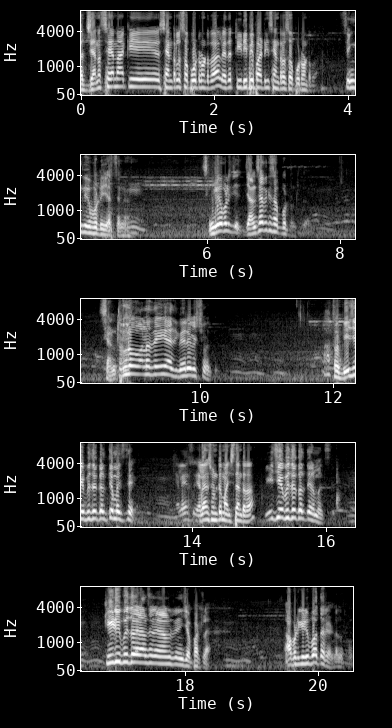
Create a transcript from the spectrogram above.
ఆ జనసేనకి సెంట్రల్ సపోర్ట్ ఉంటుందా? లేదా టీడీపీ పార్టీకి సెంట్రల్ సపోర్ట్ ఉంటుందా? సింగిల్గా పోటీ చేస్తాను సింగిల్గా పోటీ జనసేనకి సపోర్ట్ ఉంటుంది. సెంటర్లో అన్నది అది వేరే విషయం అది. అతను బీజేపీతో కలిస్తే మంచిదే. అలయన్స్ ఎలయన్స్ ఉంటే మంచిది? అంటారా బీజేపీతో కలితే మంచిది టీడీపీతో నేను చెప్పట్లే. అప్పుడు విడిపోతారు వీళ్ళందరూ.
